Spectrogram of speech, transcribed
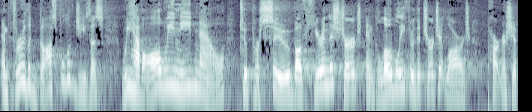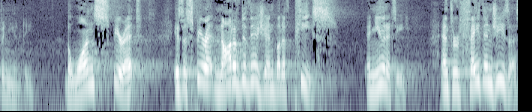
And through the gospel of Jesus, we have all we need now to pursue, both here in this church and globally through the church at large, partnership and unity. The one spirit is a spirit not of division, but of peace and unity. And through faith in Jesus,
